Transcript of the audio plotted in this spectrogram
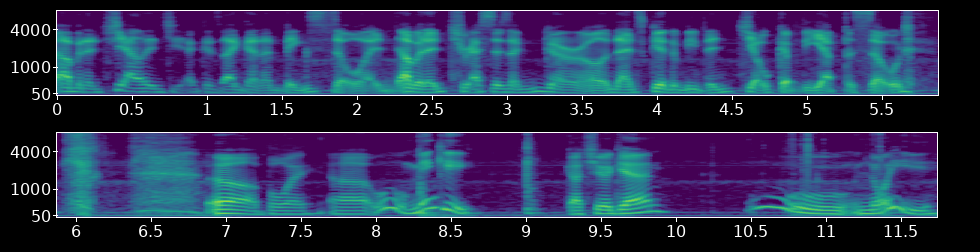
I'm gonna challenge you because I got a big sword. I'm gonna dress as a girl, and that's gonna be the joke of the episode. oh boy. Uh, ooh, Minky. Got you again. Ooh, Noi.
